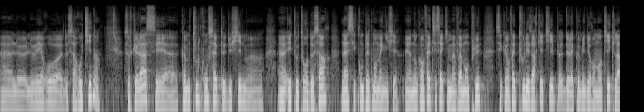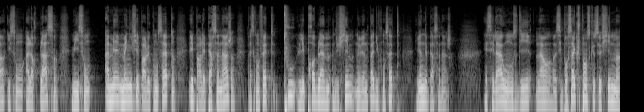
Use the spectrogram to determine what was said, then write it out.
euh, le, le héros de sa routine. Sauf que là, c'est comme tout le concept du film est autour de ça. Là, c'est complètement magnifié. Et donc en fait, c'est ça qui m'a vraiment plu, c'est qu'en fait tous les archétypes de la comédie romantique là, ils sont à leur place, mais ils sont magnifiés par le concept et par les personnages, parce qu'en fait, tous les problèmes du film ne viennent pas du concept, ils viennent des personnages. Et c'est là où on se dit, là, c'est pour ça que je pense que ce film, euh,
